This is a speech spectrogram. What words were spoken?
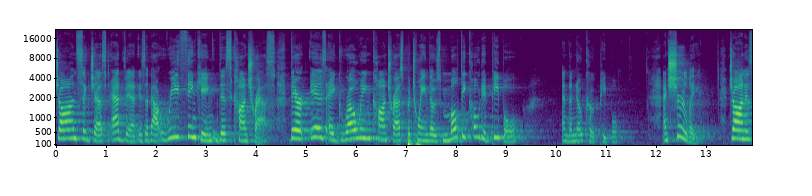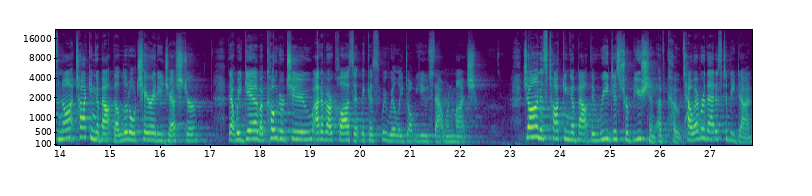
John suggests Advent is about rethinking this contrast. There is a growing contrast between those multi coated people and the no coat people. And surely, John is not talking about the little charity gesture that we give a coat or two out of our closet because we really don't use that one much. John is talking about the redistribution of coats, however that is to be done,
